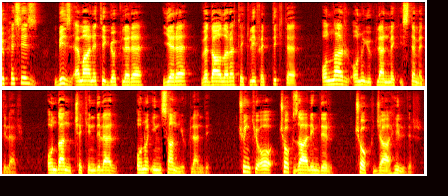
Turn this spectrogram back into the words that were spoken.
Şüphesiz biz emaneti göklere, yere ve dağlara teklif ettik de onlar onu yüklenmek istemediler. Ondan çekindiler, onu insan yüklendi. Çünkü o çok zalimdir, çok cahildir.''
